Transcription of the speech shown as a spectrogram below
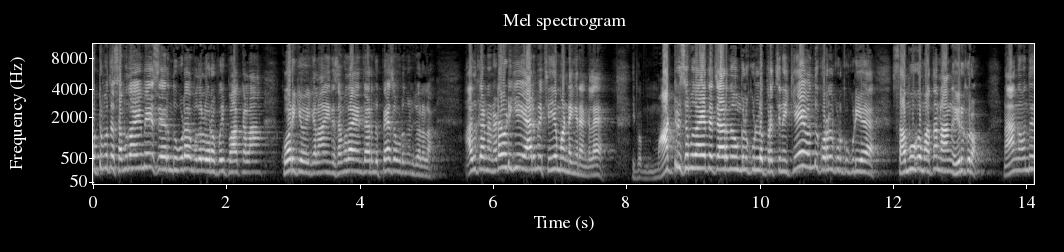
ஒட்டுமொத்த சமுதாயமே சேர்ந்து கூட முதல்வரை போய் பார்க்கலாம் கோரிக்கை வைக்கலாம் எங்கள் சமுதாயம் சார்ந்து பேச விடுங்கன்னு சொல்லலாம். அதுக்கான நடவடிக்கையை யாருமே செய்ய மாட்டேங்கிறாங்களே? இப்போ மாற்று சமுதாயத்தை சார்ந்தவங்களுக்குள்ள பிரச்சனைக்கே வந்து குரல் கொடுக்கக்கூடிய சமூகமாக தான் நாங்கள் இருக்கிறோம். நாங்கள் வந்து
